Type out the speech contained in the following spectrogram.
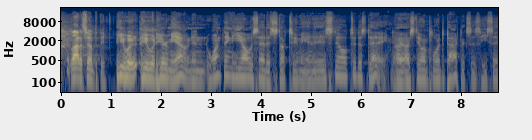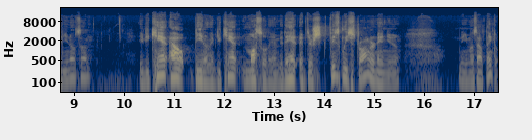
A lot of sympathy. He would he would hear me out, and then one thing he always said that stuck to me, and it's still to this day. I, I still employ the tactics. Is he said, you know, son, if you can't outbeat them, if you can't muscle them, if they if they're physically stronger than you, then you must outthink them.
